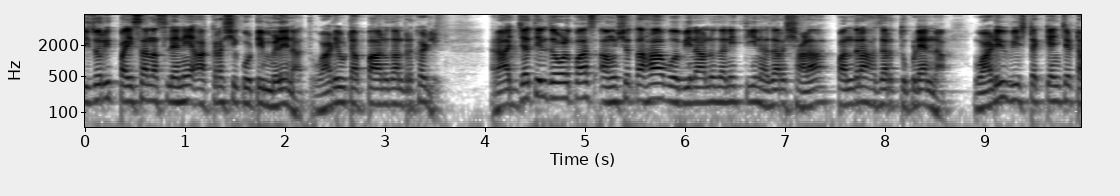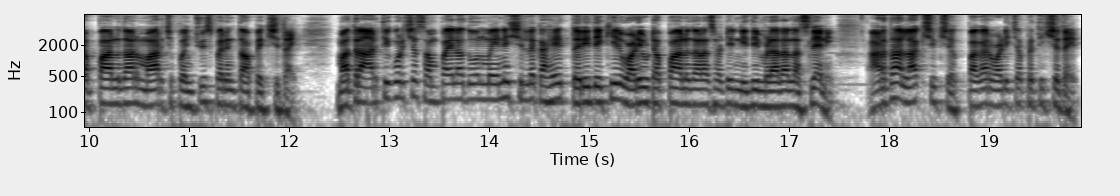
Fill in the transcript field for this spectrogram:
तिजोरीत पैसा नसल्याने अकराशे कोटी मिळेनात. वाढीव टप्पा अनुदान रखडले. राज्यातील जवळपास अंशतः व विनाअनुदानित तीन हजार शाळा पंधरा हजार तुकड्यांना वाढीव वीस टक्क्यांचे टप्पा अनुदान मार्च पंचवीसपर्यंत अपेक्षित आहे. मात्र आर्थिक वर्ष संपायला दोन महिने शिल्लक आहे तरी देखील वाढीव टप्पा अनुदानासाठी निधी मिळाला नसल्याने अर्धा लाख शिक्षक पगारवाढीच्या प्रतीक्षेत आहेत.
